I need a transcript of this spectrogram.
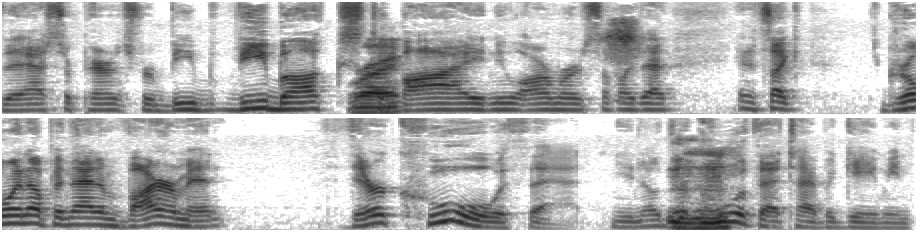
they asked their parents for v bucks right. to buy new armor and stuff like that and it's like growing up in that environment they're cool with that. You know, they're mm-hmm. cool with that type of gaming,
